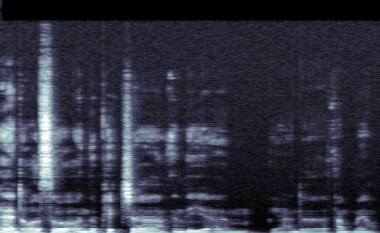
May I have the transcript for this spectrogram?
and also on the picture in the um, yeah in the thumbnail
